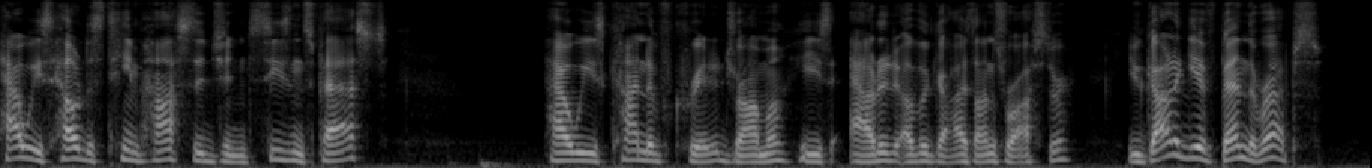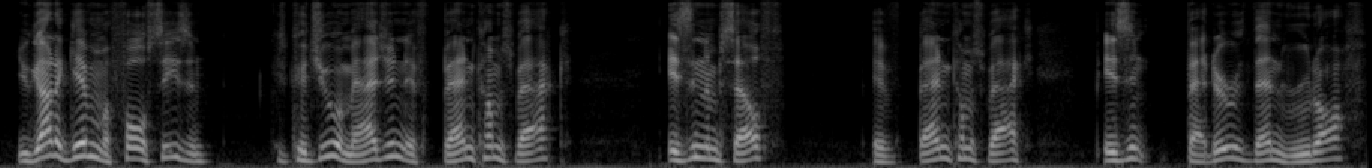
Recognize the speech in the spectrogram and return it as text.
how he's held his team hostage in seasons past, how he's kind of created drama. He's outed other guys on his roster. You got to give Ben the reps. You got to give him a full season. Could you imagine if Ben comes back, isn't himself? If Ben comes back, isn't better than Rudolph,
